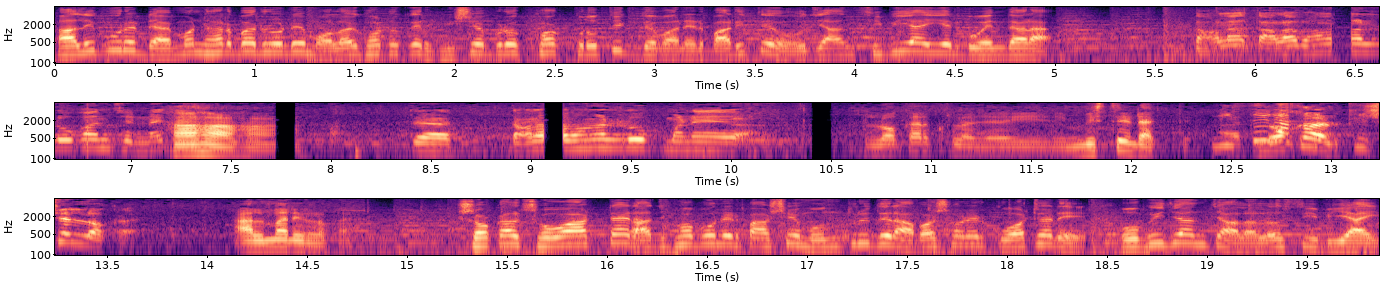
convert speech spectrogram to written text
আলিপুরের ডায়মন্ড হারবার রোডে মলয় ঘটকের হিসেব রক্ষক প্রতীক দেওয়ানের বাড়িতেও যান সিবিআই এর গোয়েন্দারা। তালা তালা ভাঙার লোক আনছেন নাকি? হ্যাঁ হ্যাঁ হ্যাঁ। তালা ভাঙার লোক মানে? লকার খোলা যায় মিস্ত্রি ডাকতে। লকার কিসের লকার? আলমারি লকার। সকাল সোয়া আটটায় রাজভবনের পাশে মন্ত্রীদের আবাসনের কোয়ার্টারে অভিযান চালালো সিবিআই।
